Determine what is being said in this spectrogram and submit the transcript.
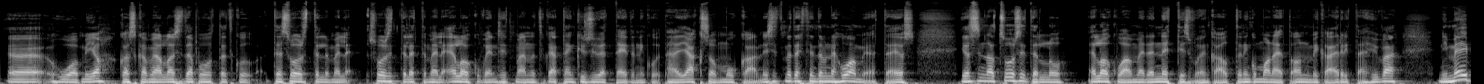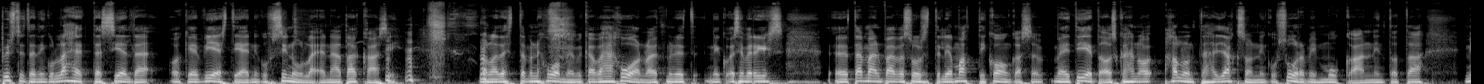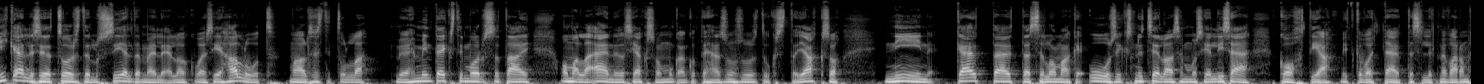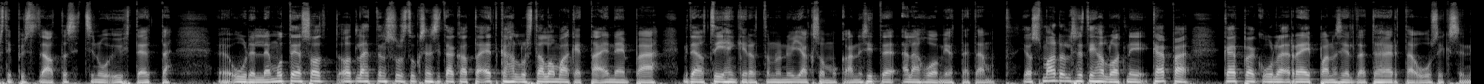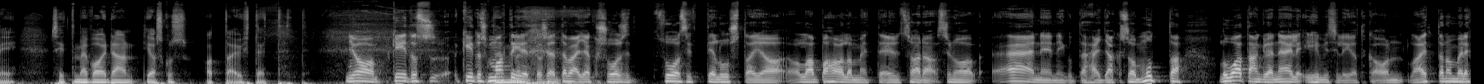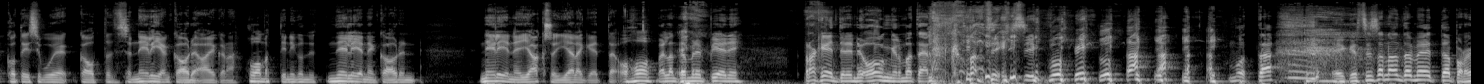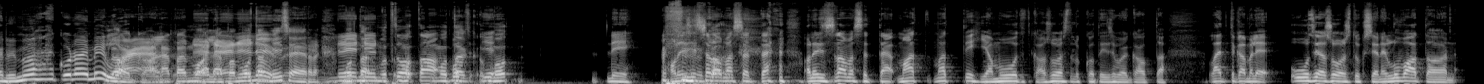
huomio, koska me ollaan sitä puhuttu, että kun te suosittelette meille, suosittelette meille elokuvia, niin sitten mä aina tykätään kysyä teitä niin kuin tähän jaksoon mukaan. Niin sitten me tehtiin tämmönen huomio, että jos, jos sinä olet suositellut elokuvaa meidän nettisivujen kautta, niin kuin monet on, mikä on erittäin hyvä, niin me ei pystytä niin kuin lähettää sieltä oikein viestiä niin kuin sinulle enää takaisin. Me ollaan tehty tämmöinen huomio, mikä on vähän huono, että me nyt niin kuin esimerkiksi tämän päivän suosittelija Matti Koon kanssa, me ei tiedä, olisiko hän halunnut tähän jaksoon niin kuin suuremmin mukaan, niin tota, mikäli sä oot suositellut sieltä meille elokuvaa ja haluat mahdollisesti tulla myöhemmin tekstimuodossa tai omalla äänelläsi jaksoon mukaan, kun tehdään sun suosituksesta jakso, niin käy täyttää se lomake uusiksi. Nyt siellä on semmoisia lisäkohtia, mitkä voit täyttää sille, että me varmasti pystytään ottaa sit sinun yhteyttä uudelleen. Mutta jos oot, oot lähettänyt suosituksen sitä kautta, etkä halua sitä lomaketta enempää, mitä oot siihen kirjoittanut nyt jakson mukaan, niin sitten älä huomioi tätä. Mutta jos mahdollisesti haluat, niin käypä, käypä kuule reippaana sieltä, että höyrtää uusiksi, niin sitten me voidaan joskus ottaa yhteyttä. Joo, kiitos, kiitos Matille tosiaan tämän jakson suosittelusta ja ollaan pahoillamme, että ei nyt saada sinua ääneen niin kuin tähän jaksoon, mutta luvataan kyllä näille ihmisille, jotka on laittanut meille kotisivujen kautta tässä neljän kauden aikana. Huomattiin niin kuin nyt neljännen kauden neljännen jakson jälkeen, että oho, meillä on tämmöinen pieni rakenteellinen ongelma täällä kotisivuilla. mutta eikö se sanonta mene, että parempi myöhään kuin ei milloinkaan. Äläpä, mu- äläpä muuta viser. Mutta, niin, mutta, tuota, mutta, mut- mutta, niin. Olin siis sanomassa, että, olin siis sanomassa, että Mat, Matti ja muut, jotka on suositellut kotisivujen kautta, laittakaa meille uusia suosituksia, niin luvataan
